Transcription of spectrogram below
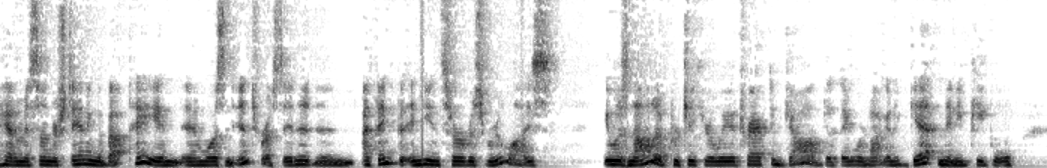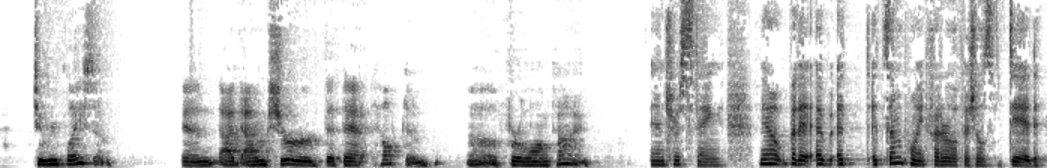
had a misunderstanding about pay and, and wasn't interested in it. And I think the Indian Service realized it was not a particularly attractive job, that they were not going to get many people to replace him and I, am sure that that helped him uh, for a long time. Interesting. Now, but at, at, at, some point, federal officials did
